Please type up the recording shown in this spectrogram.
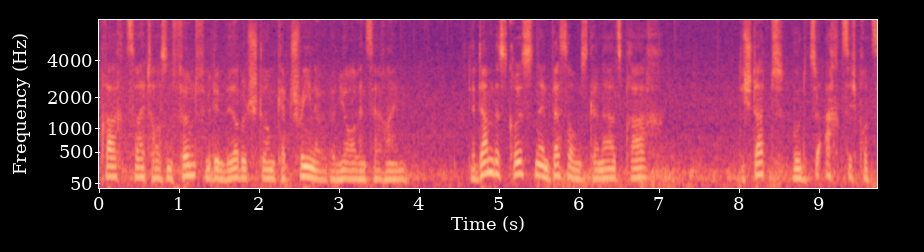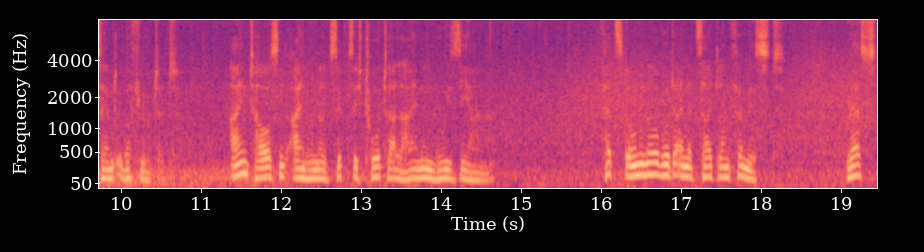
brach 2005 mit dem Wirbelsturm Katrina über New Orleans herein. Der Damm des größten Entwässerungskanals brach. Die Stadt wurde zu 80 Prozent überflutet. 1170 Tote allein in Louisiana. Fats Domino wurde eine Zeit lang vermisst. Rest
